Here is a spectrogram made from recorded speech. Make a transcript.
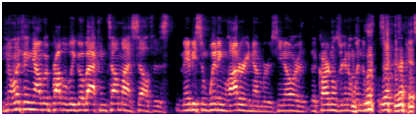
The only thing I would probably go back and tell myself is maybe some winning lottery numbers, you know, or the Cardinals are going to win the World Series.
